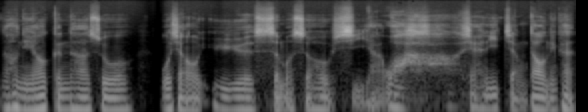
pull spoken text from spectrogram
然后你要跟他说：“我想要预约什么时候洗牙。哇，现在一讲到，你看，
